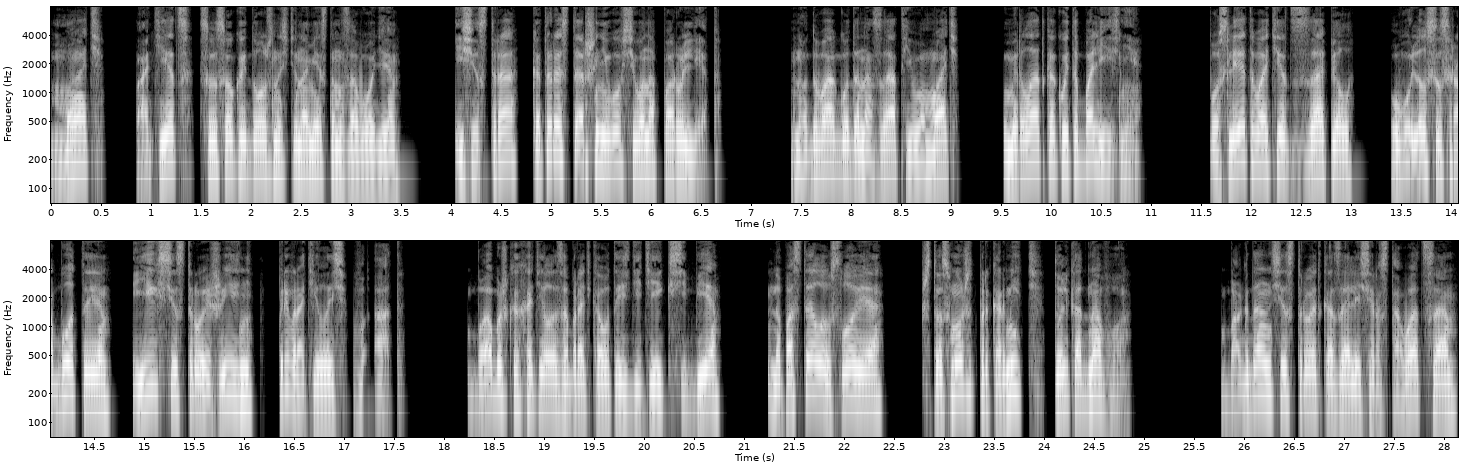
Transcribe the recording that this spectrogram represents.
мать, отец с высокой должностью на местном заводе и сестра, которая старше него всего на пару лет. Но два года назад его мать умерла от какой-то болезни. После этого отец запил, уволился с работы, и их с сестрой жизнь превратилась в ад. Бабушка хотела забрать кого-то из детей к себе, но поставила условие, что сможет прокормить только одного. Богдан с сестрой отказались расставаться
